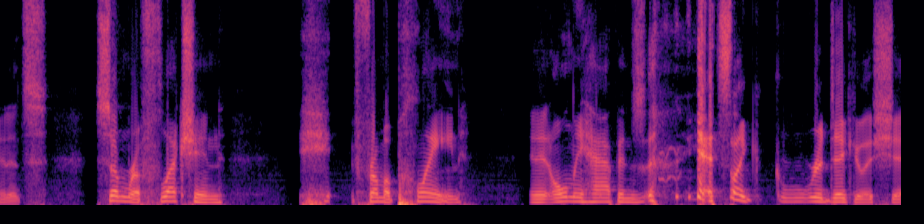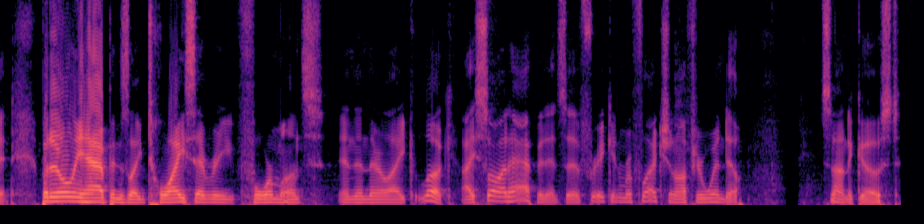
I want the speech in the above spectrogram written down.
and it's some reflection from a plane, and it only happens. yeah, it's like ridiculous shit, but it only happens like twice every four months, and then they're like, look, I saw it happen. It's a freaking reflection off your window. It's not a ghost.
